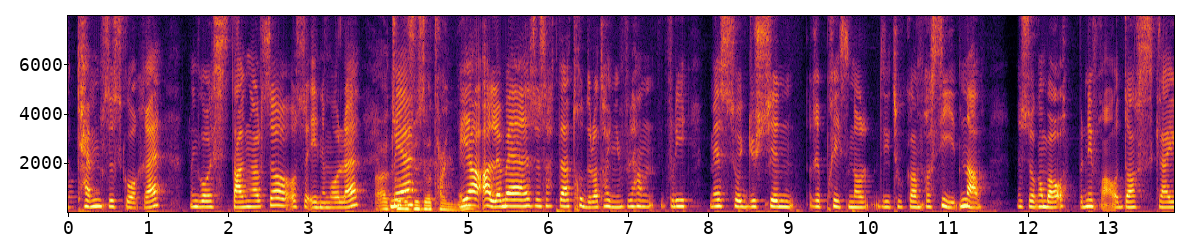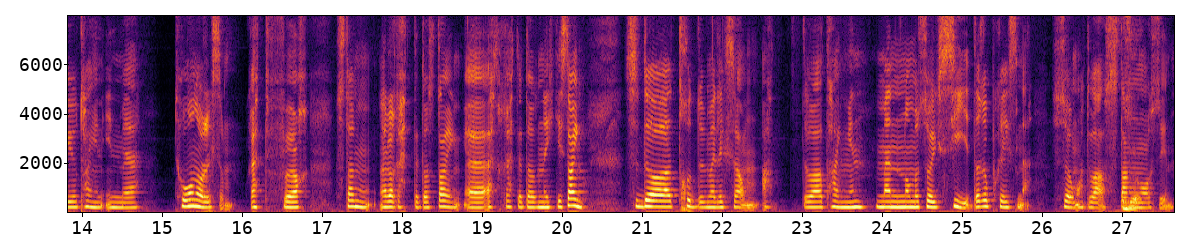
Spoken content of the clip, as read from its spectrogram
hvem som skårer, men går i stang, altså, og så inn i målet. Jeg trodde først det var Tangen. Ja, alle vi som satt der, trodde det var Tangen, fordi, han, fordi vi så jo ikke reprisen når de tok han fra siden av. Vi så han bare oppenifra, og da sklei jo Tangen inn med tårna, liksom. Rett før stang, eller rett etter stang, eh, rett etter den gikk i stang. Så da trodde vi liksom at det var Tangen. Men når vi så sidereprisene, så så vi at det var stang og syn.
